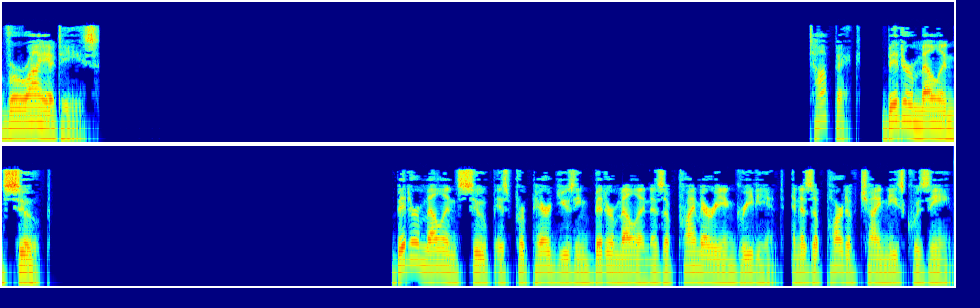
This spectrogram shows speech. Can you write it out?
Varieties Bitter melon soup Bitter melon soup is prepared using bitter melon as a primary ingredient, and is a part of Chinese cuisine.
